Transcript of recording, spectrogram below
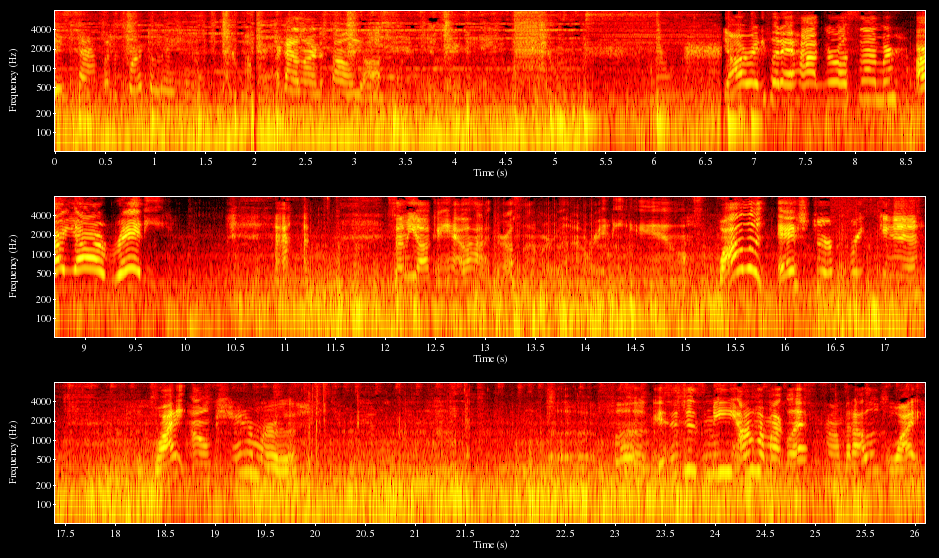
It's time for the twerkulation i gotta learn the song y'all. Y'all ready for that hot girl summer? Are y'all ready? Some of y'all can't have a hot girl summer why look extra freaking white on camera? Fuck? Is it just me? I don't have my glasses on but i look white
